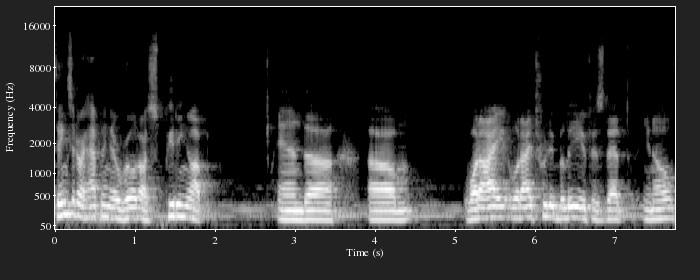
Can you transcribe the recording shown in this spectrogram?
things that are happening in the world are speeding up. And uh, um, what i what i truly believe is that you know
